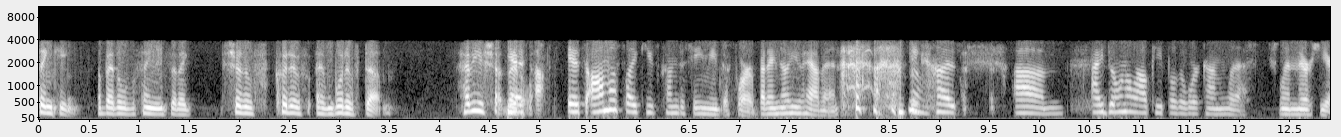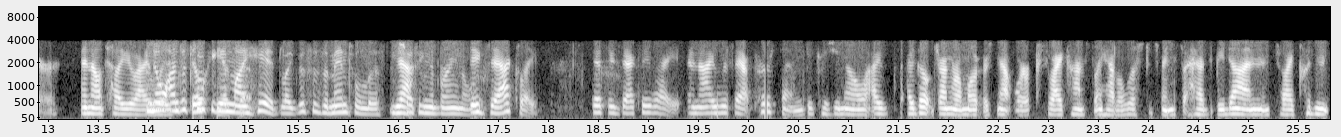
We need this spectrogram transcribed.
thinking about all the things that I should have, could have, and would have done. How do you shut that off? It's almost like you've come to see me before, but I know you haven't because um I don't allow people to work on lists when they're here. And I'll tell you, I no, I'm just talking in my head. Like this is a mental list, yeah, shutting the brain off. Exactly. That's exactly right. And I was that person because you know I I built General Motors Network, so I constantly had a list of things that had to be done, and so I couldn't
